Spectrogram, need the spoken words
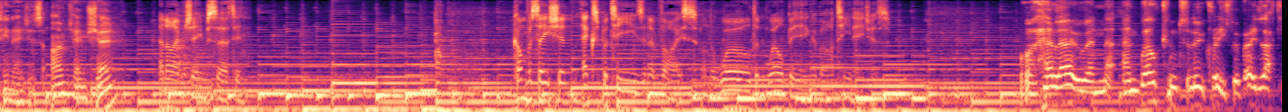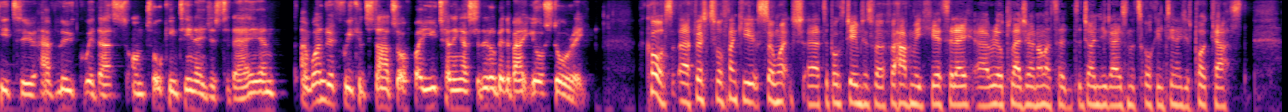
Teenagers. I'm James Schoen. And I'm James Certin. Conversation, expertise, and advice on the world and well being of our teenagers. Well, hello and, and welcome to Luke Rees. We're very lucky to have Luke with us on Talking Teenagers today. And I wonder if we could start off by you telling us a little bit about your story. Of course. Uh, first of all, thank you so much uh, to both Jameses for, for having me here today. A uh, real pleasure and honour to, to join you guys on the Talking Teenagers podcast.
